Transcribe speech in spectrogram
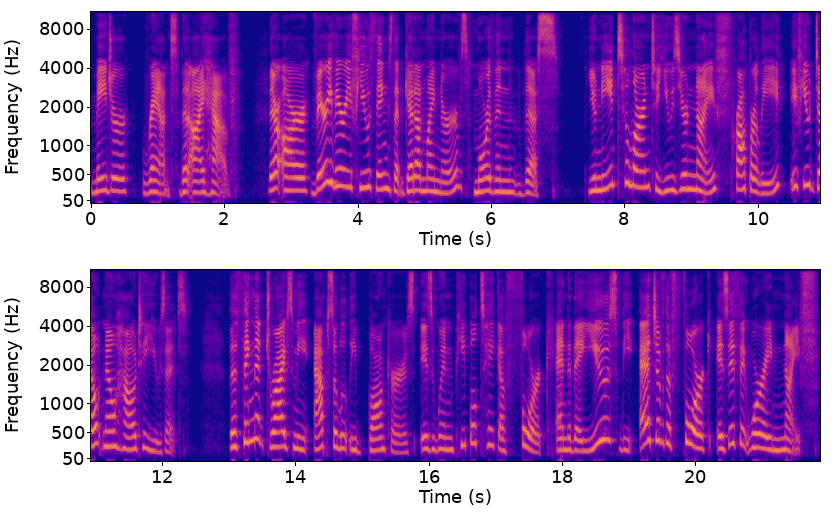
major rant that I have. There are very, very few things that get on my nerves more than this. You need to learn to use your knife properly if you don't know how to use it. The thing that drives me absolutely bonkers is when people take a fork and they use the edge of the fork as if it were a knife.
